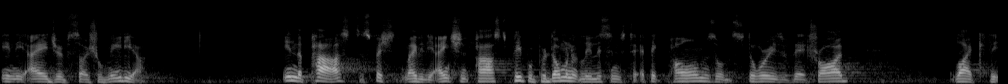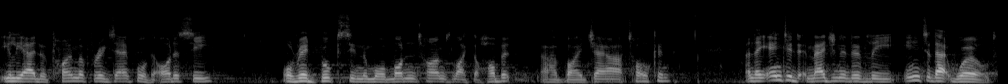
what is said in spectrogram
in the age of social media. In the past, especially maybe the ancient past, people predominantly listened to epic poems or the stories of their tribe, like the Iliad of Homer, for example, the Odyssey, or read books in the more modern times like The Hobbit uh, by J.R. Tolkien. And they entered imaginatively into that world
